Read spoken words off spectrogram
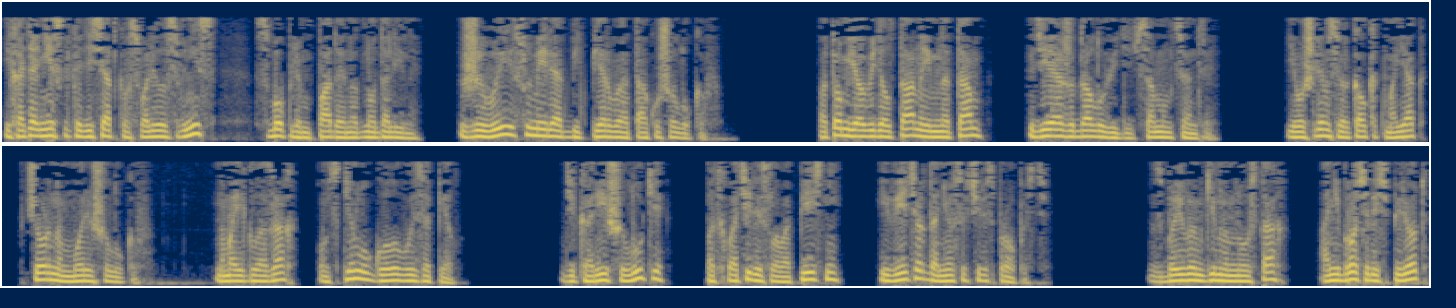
и хотя несколько десятков свалилось вниз, с воплем падая на дно долины, живые сумели отбить первую атаку шелуков. Потом я увидел Тана именно там, где я ожидал увидеть, в самом центре. Его шлем сверкал, как маяк, в черном море шелуков. На моих глазах он скинул голову и запел. Дикари шелуки подхватили слова песни, и ветер донес их через пропасть. С боевым гимном на устах они бросились вперед,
